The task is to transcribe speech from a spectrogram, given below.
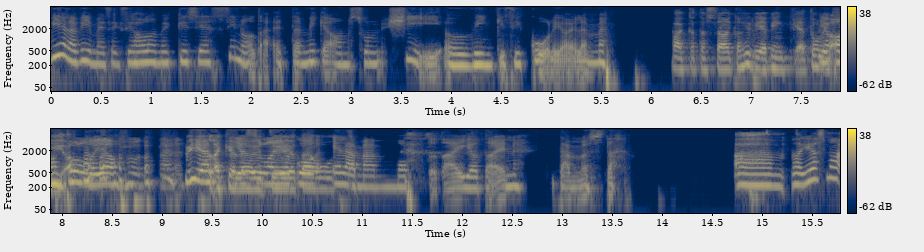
vielä viimeiseksi haluamme kysyä sinulta, että mikä on sun CEO-vinkisi kuulijoillemme? Vaikka tuossa aika hyviä vinkkejä tuli jo. on tullut jo, mutta Vieläkö jos sulla on joku elämänmotto tai jotain tämmöistä. Um, no jos mä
